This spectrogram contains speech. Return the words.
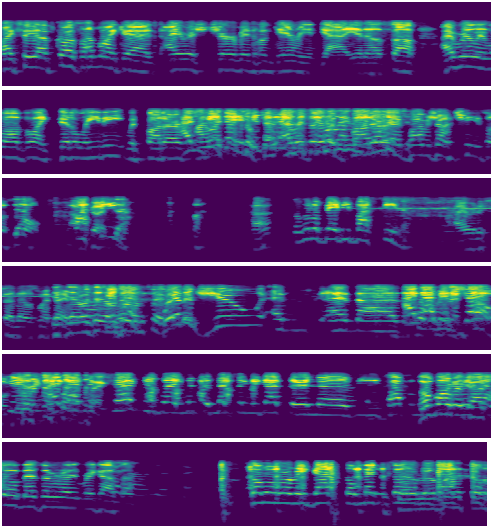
Like, see, of course, I'm like an Irish, German, Hungarian guy, you know. So I really love like ditalini with butter. I was I like say, that too. Everything with butter and. Parmesan cheese or Yes. salt. I'm good. Huh? The little baby Bastina. I already said that was my Yeah, favorite. that was. That was one of his favorites. Where did you and and uh, I got Philomena go distracted. I got whole thing? distracted when with the Mexican regatta and the, the Papa No more regato, Regatta. mezzo regatta. Como regato, mezzo regato.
